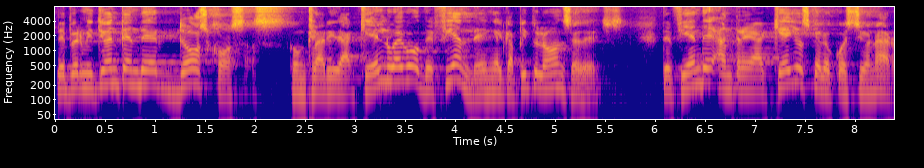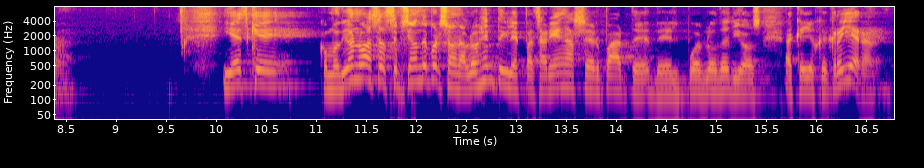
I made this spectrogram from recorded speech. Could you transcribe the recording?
le permitió entender dos cosas con claridad, que él luego defiende en el capítulo 11 de Hechos. Defiende entre aquellos que lo cuestionaron. Y es que, como Dios no hace acepción de personas, los gentiles pasarían a ser parte del pueblo de Dios, aquellos que creyeran.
